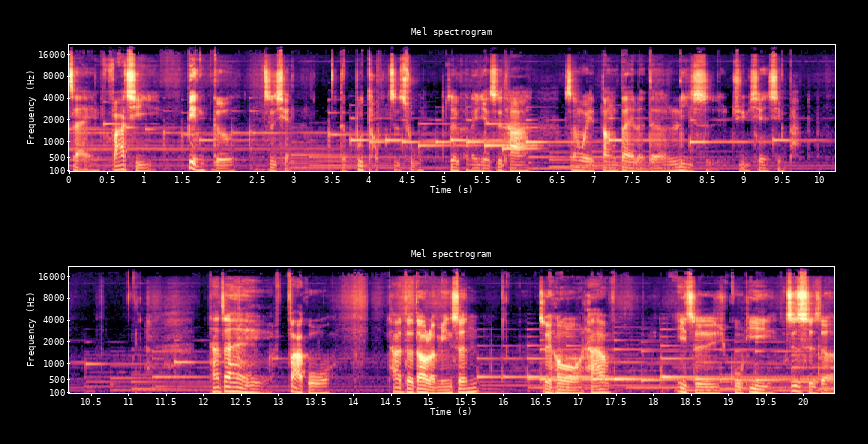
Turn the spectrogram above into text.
在发起变革之前的不同之处，这可能也是他身为当代人的历史局限性吧。他在法国，他得到了名声，最后他一直鼓励支持着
